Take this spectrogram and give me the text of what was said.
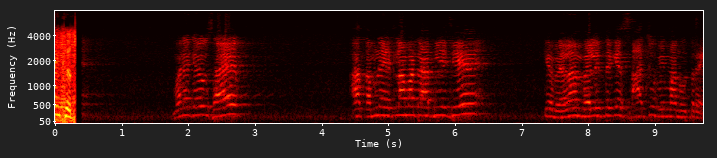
anchored મને કહ્યું સાહેબ આ તમને એટલા માટે આપીએ છીએ કે વહેલામ વહેલી તકે સાચું વિમાન ઉતરે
